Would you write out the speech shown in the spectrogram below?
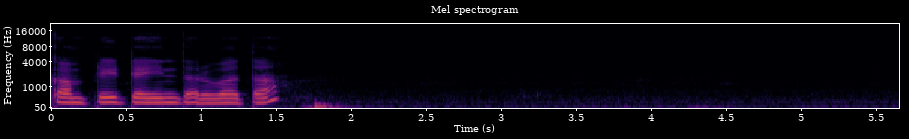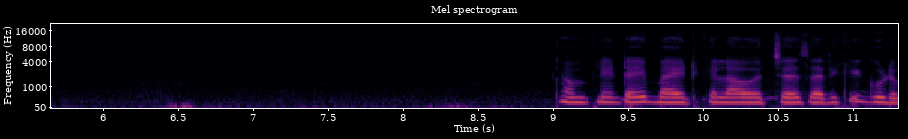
కంప్లీట్ అయిన తర్వాత కంప్లీట్ అయ్యి బయటికి ఇలా వచ్చేసరికి గుడి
